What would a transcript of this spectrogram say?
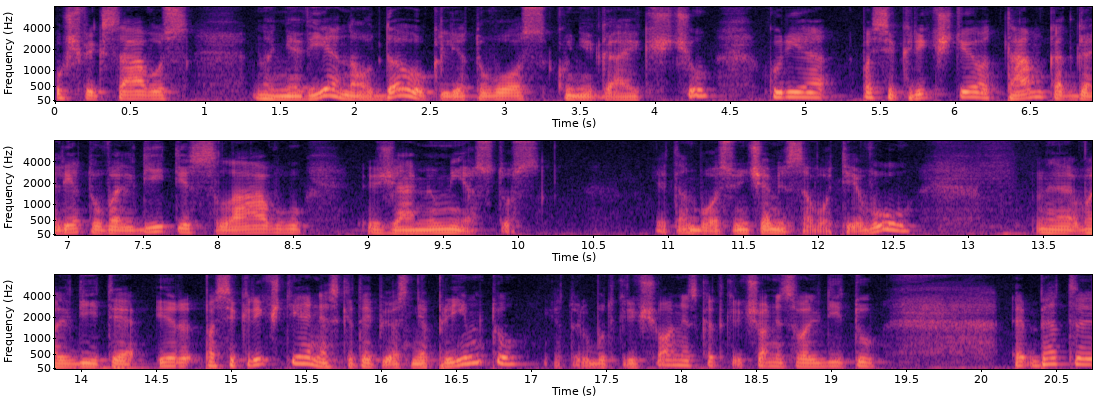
užfiksavus, na ne vieną, o daug Lietuvos kunigaikščių, kurie pasikrikštijo tam, kad galėtų valdyti slavų žemių miestus. Jie ten buvo siunčiami savo tėvų e, valdyti ir pasikrikštiję, nes kitaip juos nepriimtų, jie turi būti krikščionys, kad krikščionys valdytų. E, bet e,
